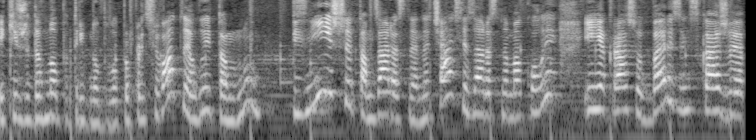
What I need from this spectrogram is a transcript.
які вже давно потрібно було пропрацювати. А ви там ну пізніше, там зараз не на часі, зараз нема коли. І якраз от березень скаже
